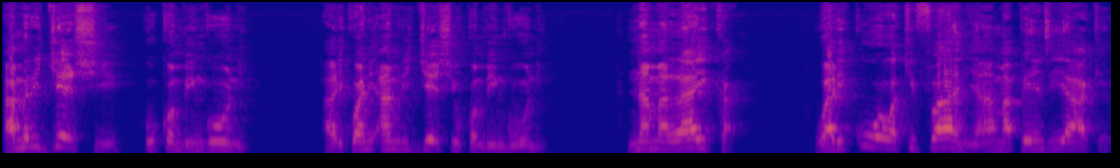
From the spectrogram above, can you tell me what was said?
amri jeshi huko mbinguni. Alikuwa ni amri jeshi huko mbinguni. Na malaika walikuwa wakifanya mapenzi yake.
